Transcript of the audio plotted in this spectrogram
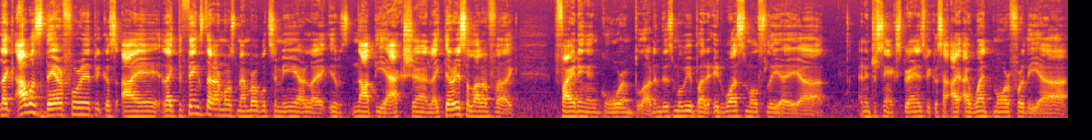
like I was there for it because I like the things that are most memorable to me are like it was not the action. Like there is a lot of like fighting and gore and blood in this movie, but it was mostly a uh, an interesting experience because I, I went more for the uh,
